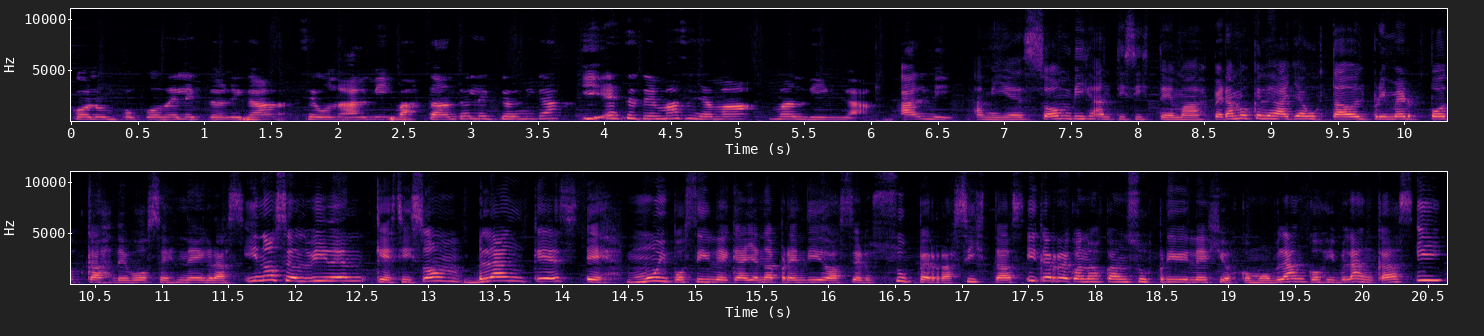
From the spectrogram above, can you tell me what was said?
con un poco de electrónica, según Almi, bastante electrónica. Y este tema se llama Mandinga. Almi, Amigues zombies antisistema, esperamos que les haya gustado el primer podcast de Voces Negras. Y no se olviden que si son blanques, es muy posible que hayan aprendido a ser súper racistas y que reconozcan sus privilegios como blancos y blancas. Y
